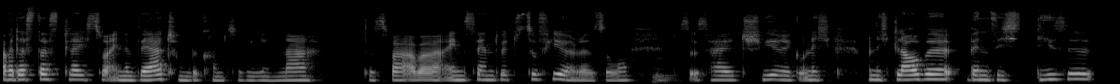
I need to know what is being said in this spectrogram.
aber dass das gleich so eine Wertung bekommt, so wie, na, das war aber ein Sandwich zu viel oder so. Mhm. Das ist halt schwierig. Und ich, und ich glaube, wenn sich diese,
